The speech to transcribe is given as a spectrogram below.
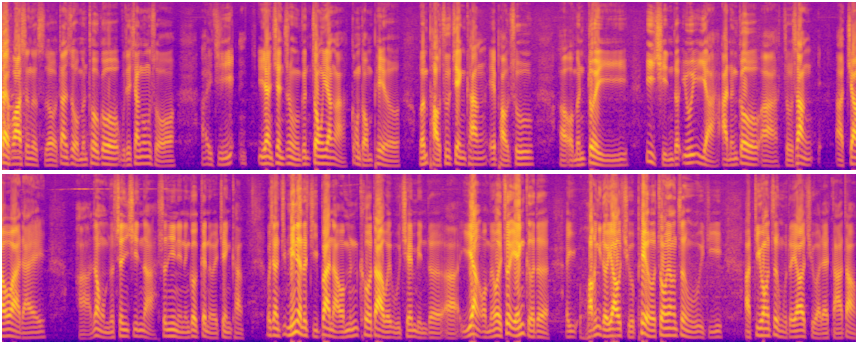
在发生的时候，但是我们透过五节乡公所啊，以及宜兰县政府跟中央啊共同配合，我们跑出健康，也跑出啊我们对于疫情的优异啊啊能够啊走上啊郊外来啊，让我们的身心呐身心也能够更为健康。我想明年的举办呢，我们扩大为五千名的啊一样，我们会最严格的防疫的要求，配合中央政府以及啊地方政府的要求啊来达到。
